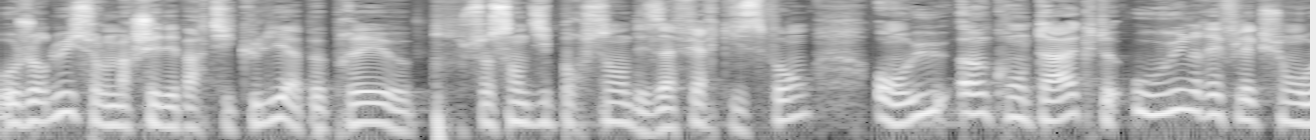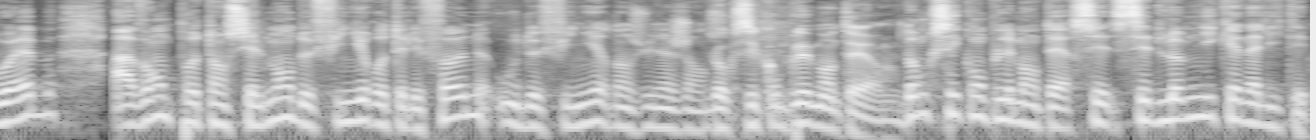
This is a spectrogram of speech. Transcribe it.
Aujourd'hui, sur le marché des particuliers, à peu près euh, 70% des affaires qui se font ont eu un contact ou une réflexion web avant potentiellement de finir au téléphone ou de finir dans une agence. Donc c'est complémentaire. Donc c'est complémentaire, c'est de l'omnicanalité.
